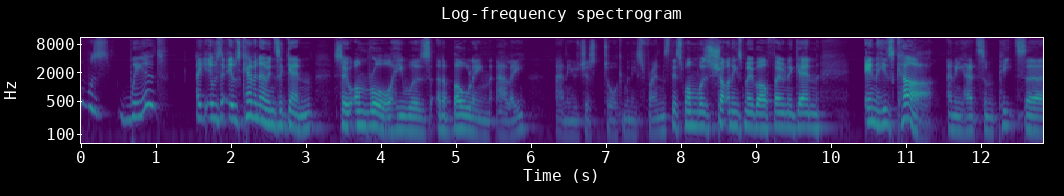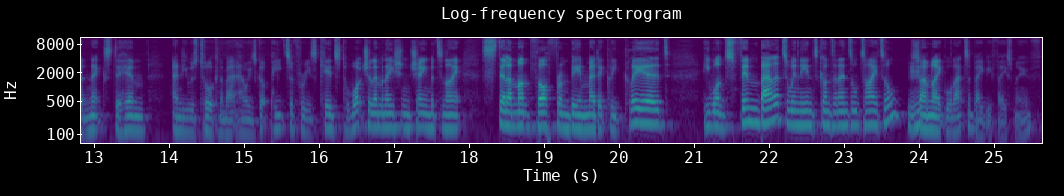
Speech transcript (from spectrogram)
it was weird. Like, It was, it was Kevin Owens again. So on Raw, he was at a bowling alley and he was just talking with his friends. This one was shot on his mobile phone again in his car, and he had some pizza next to him. And he was talking about how he's got pizza for his kids to watch Elimination Chamber tonight. Still a month off from being medically cleared. He wants Finn Balor to win the Intercontinental title. Mhm. So I'm like, well, that's a babyface move.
